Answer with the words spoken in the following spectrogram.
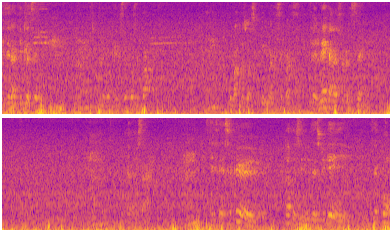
Lisez l'article 7. C'est quoi, c'est quoi Pour c'est quoi Il est l'incarnation de système. C'est comme ça. Et c'est ce que, quand aussi de vous expliquer, c'est bon.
